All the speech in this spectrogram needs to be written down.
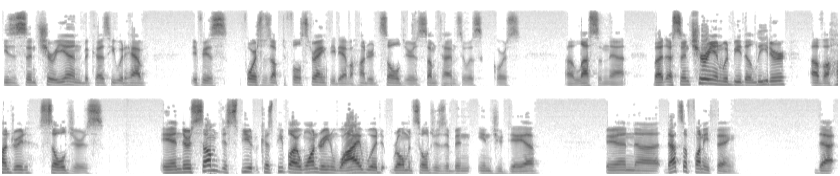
He's a centurion because he would have, if his force was up to full strength, he'd have 100 soldiers. Sometimes it was, of course, uh, less than that. But a centurion would be the leader of 100 soldiers. And there's some dispute because people are wondering why would Roman soldiers have been in Judea? And uh, that's a funny thing. That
